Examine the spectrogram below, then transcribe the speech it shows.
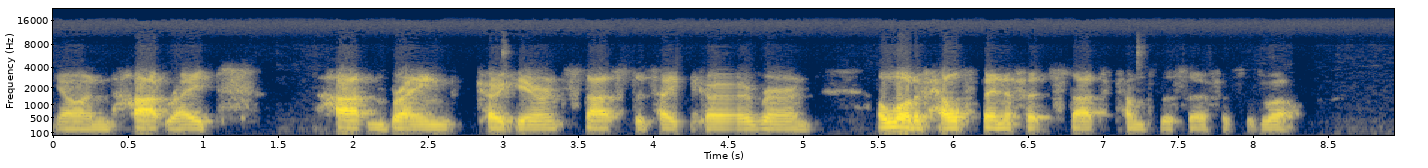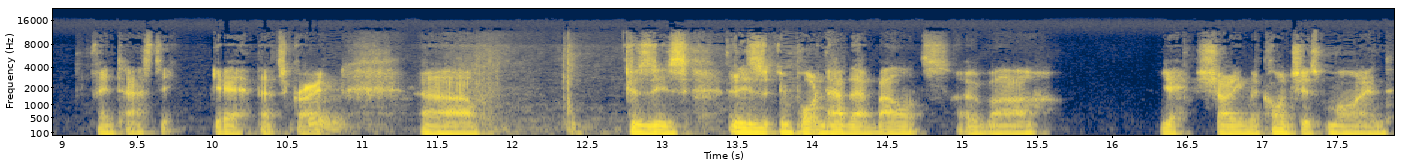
you know, and heart rate, heart and brain coherence starts to take over, and a lot of health benefits start to come to the surface as well. Fantastic. Yeah, that's great. Because mm. uh, it is it is important to have that balance of uh, yeah, shutting the conscious mind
